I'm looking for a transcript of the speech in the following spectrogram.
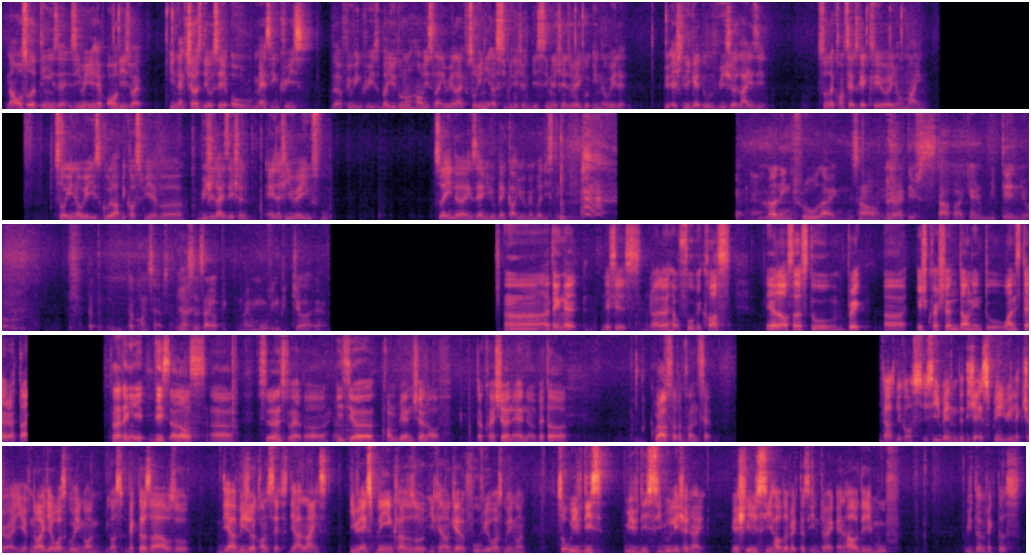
Now also the thing is that see when you have all these right in lectures they will say oh mass increase the field increase but you don't know how it's like in real life. So you need a simulation. This simulation is very good in a way that you actually get to visualize it. So the concepts get clearer in your mind. So in a way it's good lah because we have a visualization and it's actually very useful. So in the exam you blank out you remember this thing. Learning through like this kind of interactive stuff I can retain your the, the concepts because it's like a like a moving picture that. Uh, I think that this is rather helpful because it allows us to break uh, each question down into one step at a time. So I think it, this allows uh, students to have a easier comprehension of the question and a better grasp of the concept. Does because you see when the teacher explains during lecture right you have no idea what's going on because vectors are also they are visual concepts they are lines. If you explain in class also you cannot get a full view of what's going on. So with this with this simulation right we actually see how the vectors interact and how they move with the vectors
